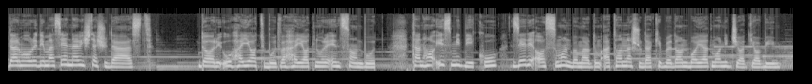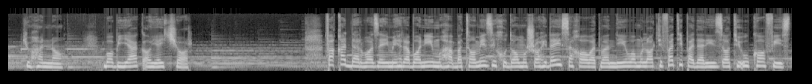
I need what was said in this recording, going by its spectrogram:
در مورد مسیح نوشته شده است دار او حیات بود و حیات نور انسان بود. تنها اسم دیکو زیر آسمان به مردم عطا نشده که بدان باید ما نجات یابیم. یوحنا باب یک آیه چار فقط دروازه مهربانی محبت آمیز خدا مشاهده سخاوتمندی و ملاطفت پدری ذات او کافی است.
